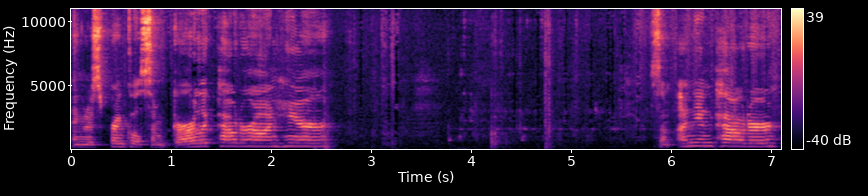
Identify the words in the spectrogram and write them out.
I'm going to sprinkle some garlic powder on here. Some onion powder.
